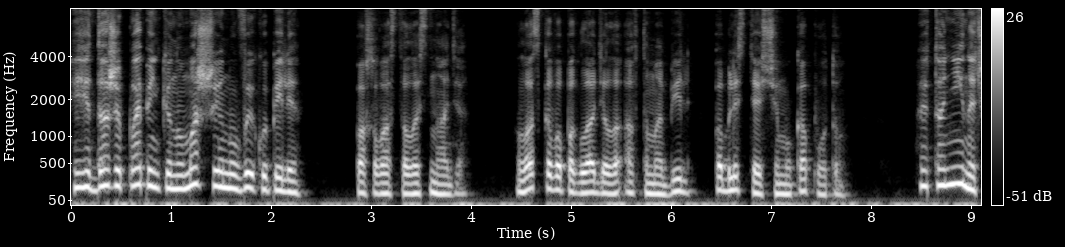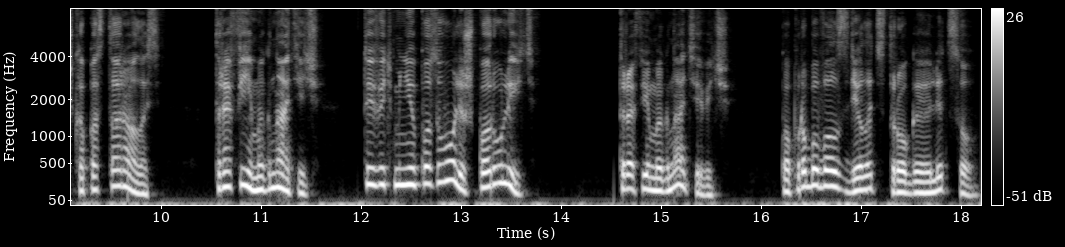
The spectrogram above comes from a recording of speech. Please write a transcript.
«И даже папенькину машину выкупили!» – похвасталась Надя. Ласково погладила автомобиль по блестящему капоту. «Это Ниночка постаралась. Трофим Игнатьич, ты ведь мне позволишь порулить?» Трофим Игнатьевич попробовал сделать строгое лицо.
